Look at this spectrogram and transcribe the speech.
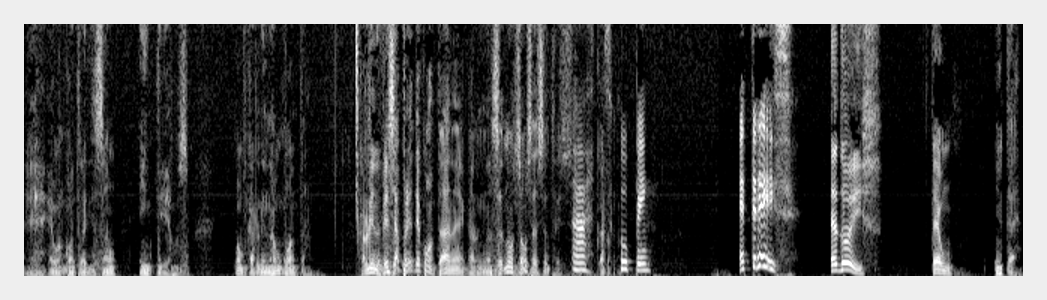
É, é, uma contradição em termos. Vamos, Carolina, vamos contar. Carolina, vê se aprende a contar, né, Carolina? Não são 65. Ah, Carolina. desculpem. É três. É dois. É um. Em pé.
